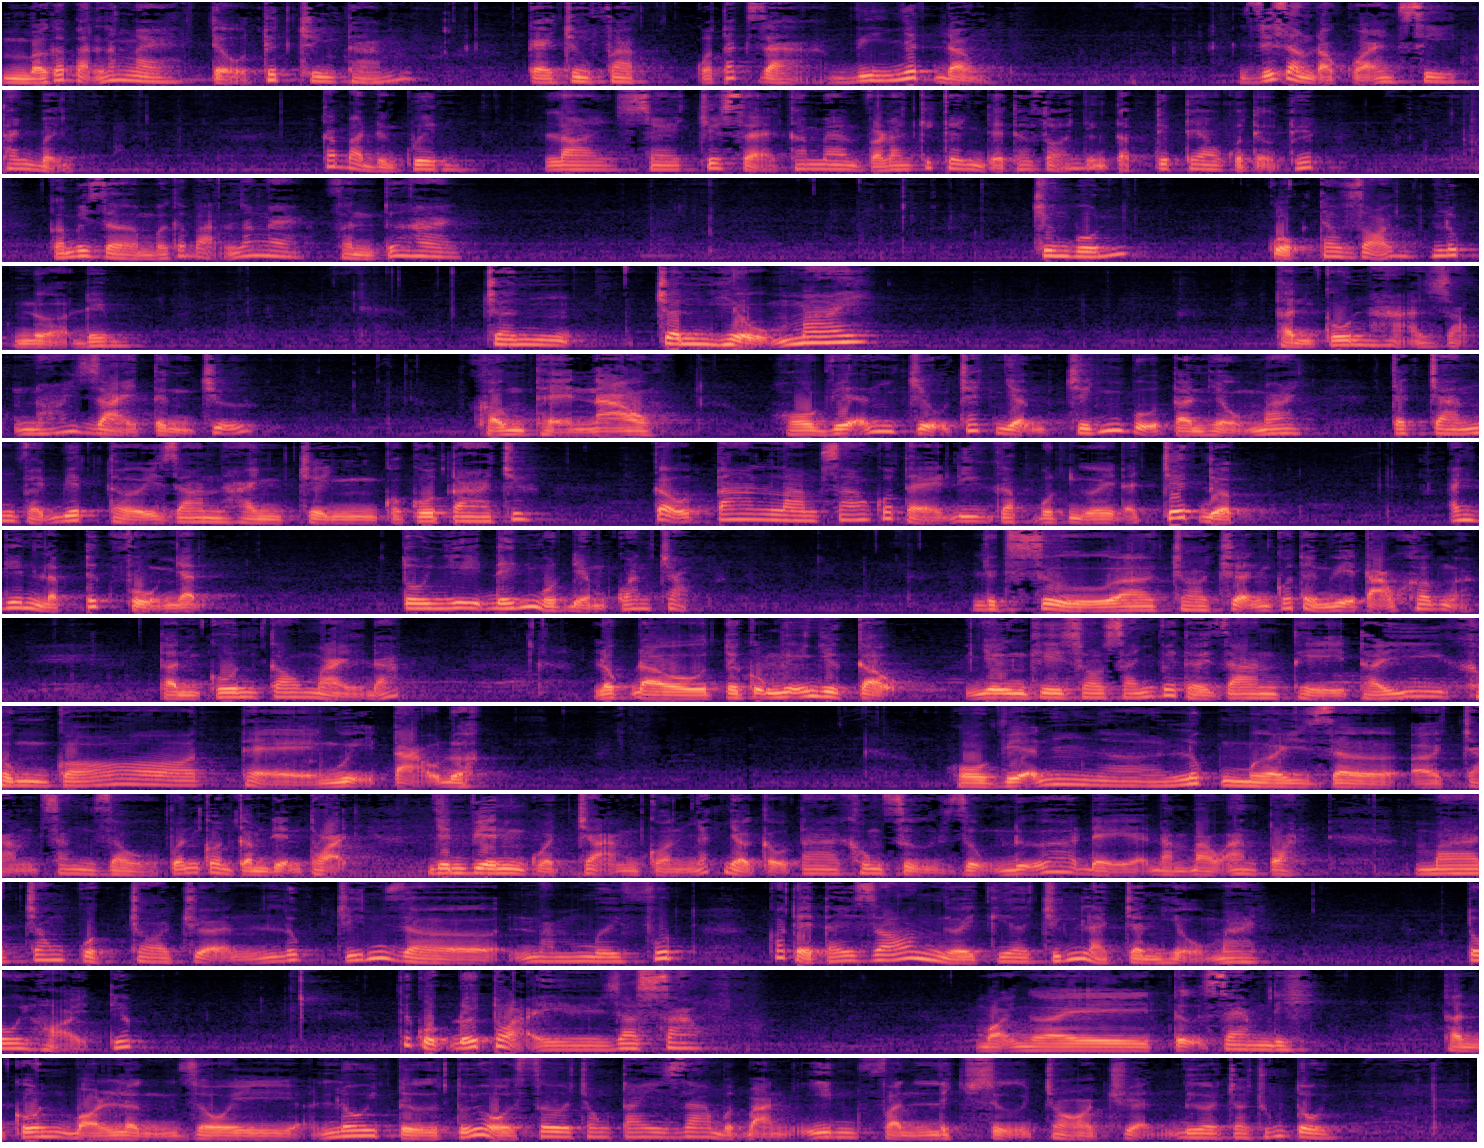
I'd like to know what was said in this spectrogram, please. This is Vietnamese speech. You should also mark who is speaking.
Speaker 1: Mời các bạn lắng nghe tiểu thuyết trinh thám Kẻ trừng phạt của tác giả Vi Nhất Đồng. Dưới dòng đọc của MC Thanh Bình. Các bạn đừng quên like, share, chia sẻ, comment và đăng ký kênh để theo dõi những tập tiếp theo của tiểu thuyết. Còn bây giờ mời các bạn lắng nghe phần thứ hai. Chương 4 Cuộc theo dõi lúc nửa đêm. Trần... Trần Hiểu Mai. Thần Côn hạ giọng nói dài từng chữ. Không thể nào. Hồ Viễn chịu trách nhiệm chính vụ Tần Hiểu Mai. Chắc chắn phải biết thời gian hành trình của cô ta chứ. Cậu ta làm sao có thể đi gặp một người đã chết được? Anh Điên lập tức phủ nhận. Tôi nghĩ đến một điểm quan trọng. Lịch sử uh, trò chuyện có thể ngụy tạo không à Thần Côn cau mày đáp. Lúc đầu tôi cũng nghĩ như cậu nhưng khi so sánh với thời gian thì thấy không có thể ngụy tạo được. Hồ Viễn à, lúc 10 giờ ở trạm xăng dầu vẫn còn cầm điện thoại. Nhân viên của trạm còn nhắc nhở cậu ta không sử dụng nữa để đảm bảo an toàn. Mà trong cuộc trò chuyện lúc 9 giờ 50 phút, có thể thấy rõ người kia chính là Trần Hiểu Mai. Tôi hỏi tiếp. cái cuộc đối thoại ra sao? Mọi người tự xem đi Thần côn bỏ lửng rồi lôi từ túi hồ sơ trong tay ra một bản in phần lịch sử trò chuyện đưa cho chúng tôi.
